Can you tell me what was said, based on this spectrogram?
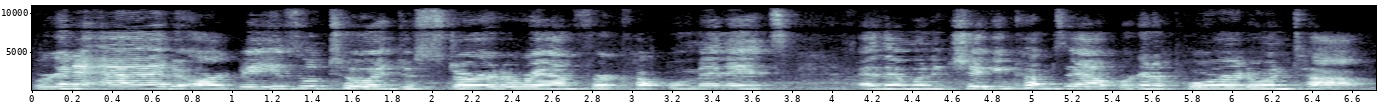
we're going to add our basil to it and just stir it around for a couple minutes. And then when the chicken comes out, we're going to pour it on top.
